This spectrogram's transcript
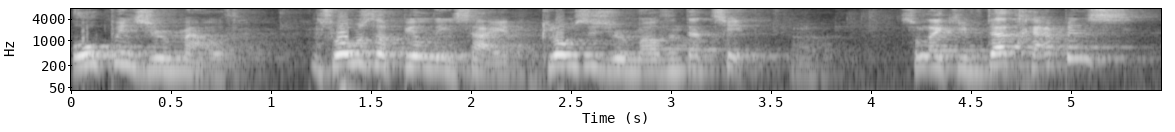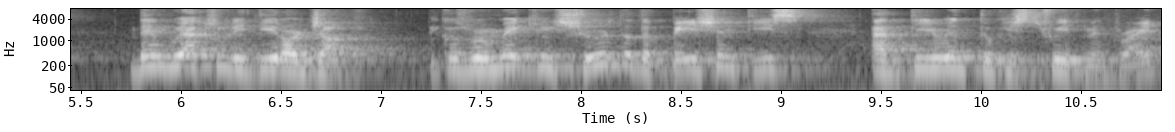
opens your mouth, throws the pill inside, closes your mouth, and that's it. So, like, if that happens, then we actually did our job because we're making sure that the patient is adherent to his treatment, right?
